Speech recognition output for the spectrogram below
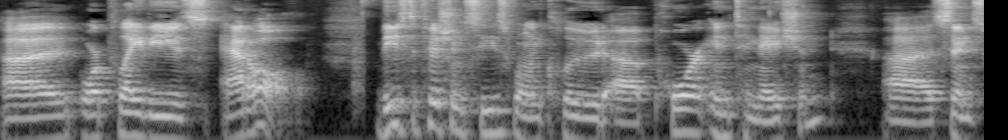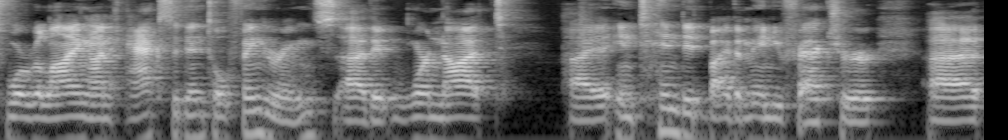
uh, or play these at all. These deficiencies will include poor intonation, uh, since we're relying on accidental fingerings uh, that were not uh, intended by the manufacturer, uh,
